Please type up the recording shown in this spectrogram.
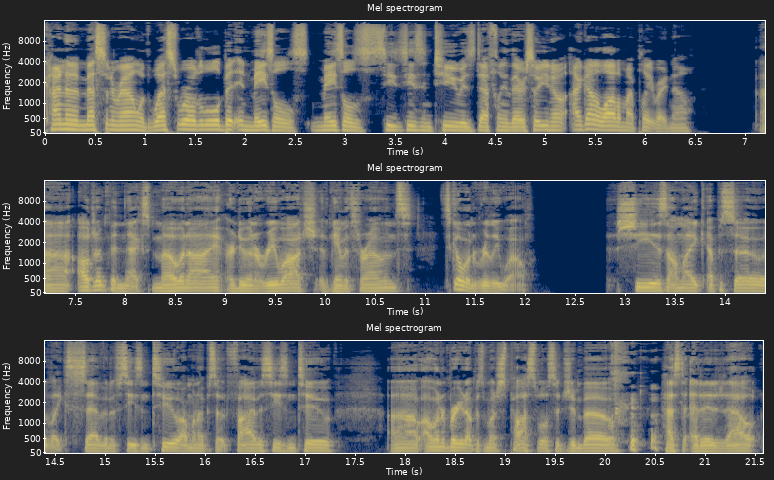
kind of messing around with Westworld a little bit, and Maisels Maisels season two is definitely there. So you know I got a lot on my plate right now. Uh, I'll jump in next. Mo and I are doing a rewatch of Game of Thrones. It's going really well. She's on like episode like seven of season two. I'm on episode five of season two. Uh, I want to bring it up as much as possible so Jimbo has to edit it out.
